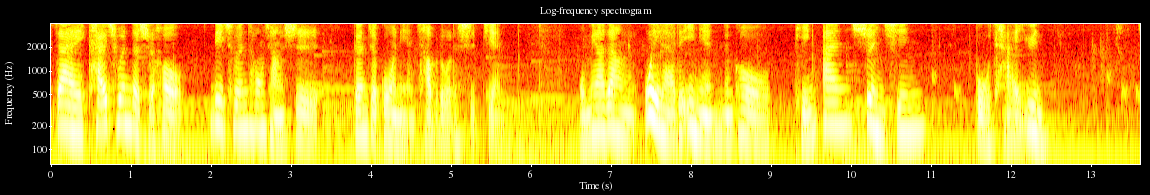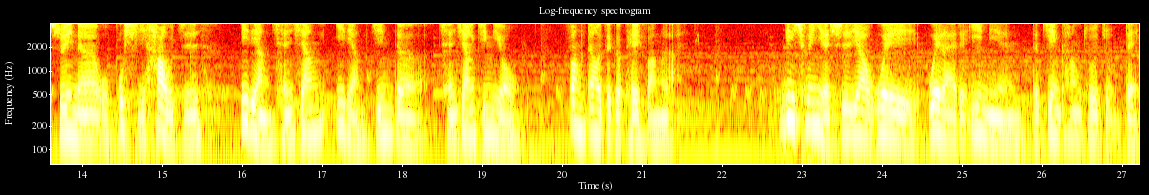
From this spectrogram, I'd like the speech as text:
在开春的时候，立春通常是跟着过年差不多的时间。我们要让未来的一年能够平安顺心，补财运。所以呢，我不惜耗资。一两沉香，一两斤的沉香精油，放到这个配方来。立春也是要为未来的一年的健康做准备。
